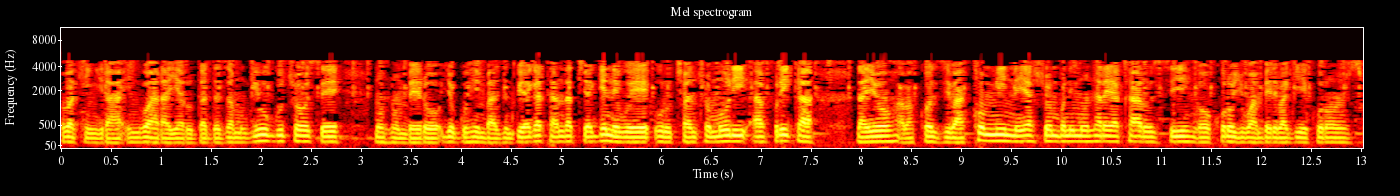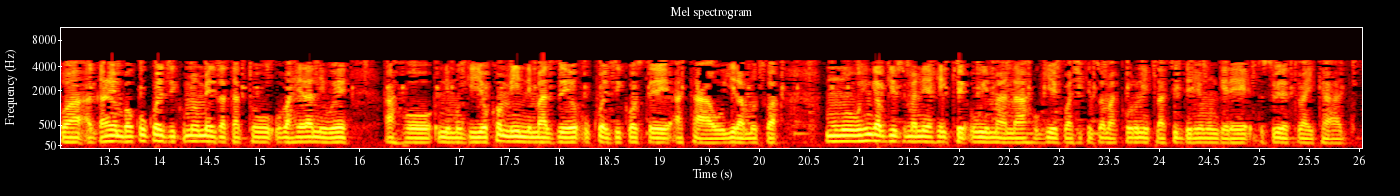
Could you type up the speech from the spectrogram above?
bakingira indwara ya rudadaza mu gihugu cyose mu ntumbero yo guhimbaza indwi ya gatandatu yagenewe urucanco muri afurika nayo abakozi ba komine ya shombo ni mu ntara ya karusi ngo kuri uyu wa mbere bagiye kuronswa agahembo k'ukwezi kumwe mu mezi atatu baheraniwe aho ni mu gihe komine maze ukwezi kose atawuyiramutswa mu buhinga bw'izima ni Eric Uwimana ugiye kubashikiriza amakuru ni Placide Niyomungere dusubire tubaye ikaze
